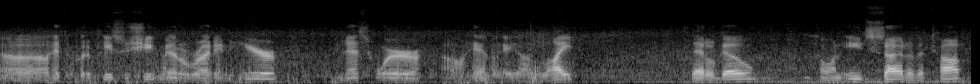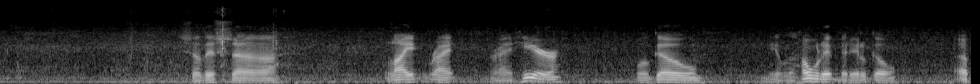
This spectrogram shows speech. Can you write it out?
uh, I'll have to put a piece of sheet metal right in here and that's where I'll have a, a light that'll go on each side of the top. So this uh, light right right here will go be able to hold it, but it'll go up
